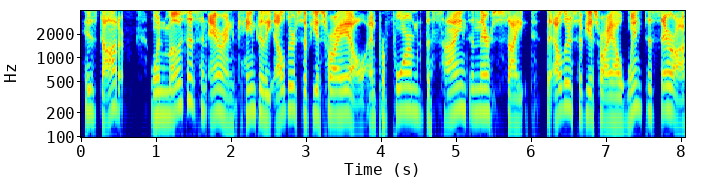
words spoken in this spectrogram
his daughter. When Moses and Aaron came to the elders of Israel and performed the signs in their sight, the elders of Israel went to Sarah,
